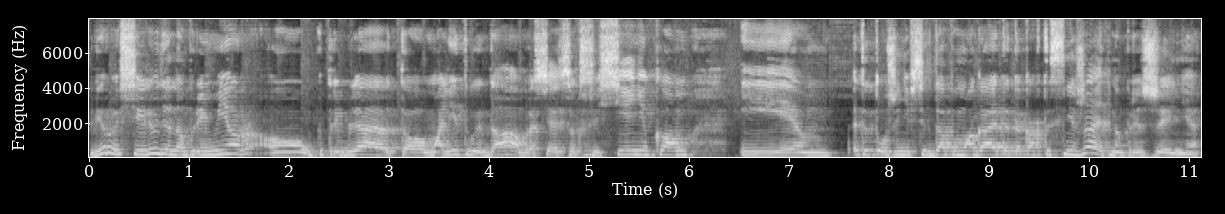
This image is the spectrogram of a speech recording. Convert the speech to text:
Верующие люди, например, э, употребляют э, молитвы, да, обращаются к священникам, и это тоже не всегда помогает, это как-то снижает напряжение.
